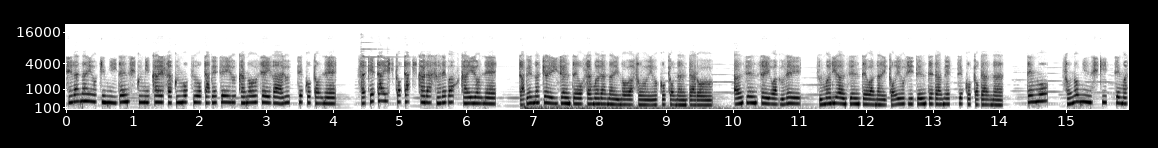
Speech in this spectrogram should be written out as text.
知らないうちに遺伝子組み換え作物を食べている可能性があるってことね。避けたい人たちからすれば深いよね。食べなきゃいいじゃんで収まらないのはそういうことなんだろう。安全性はグレー、つまり安全ではないという時点でダメってことだな。でも、その認識って間違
